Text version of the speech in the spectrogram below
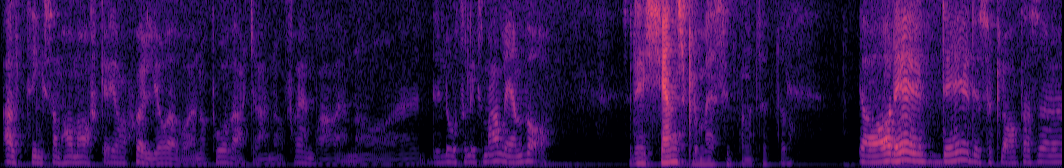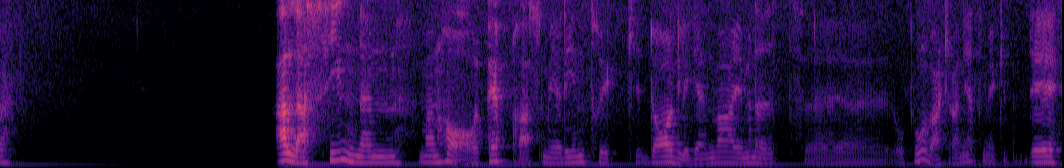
allting som har med Afrika att göra sköljer över en och påverkar en och förändrar en. Och eh, det låter liksom aldrig en vara. Så det är känslomässigt på något sätt? Då? Ja, det är det, är det såklart. Alltså, alla sinnen man har peppras med intryck dagligen, varje minut eh, och påverkar en jättemycket. Det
